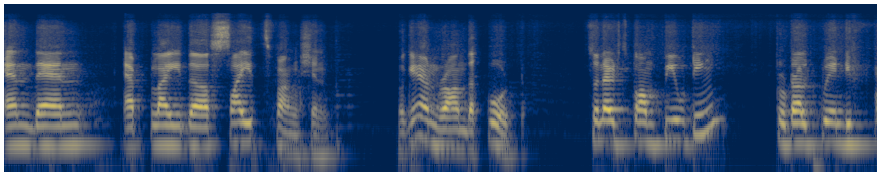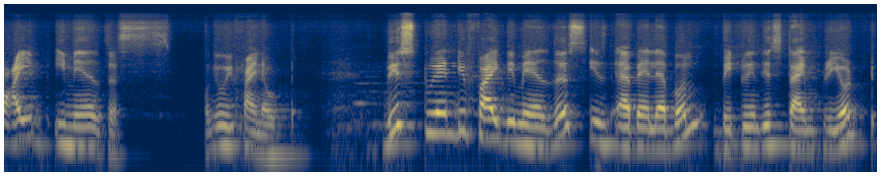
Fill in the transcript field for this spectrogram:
And then apply the size function. Okay and run the code. So now it's computing total 25 images. Okay we find out. This 25 images is available between this time period.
